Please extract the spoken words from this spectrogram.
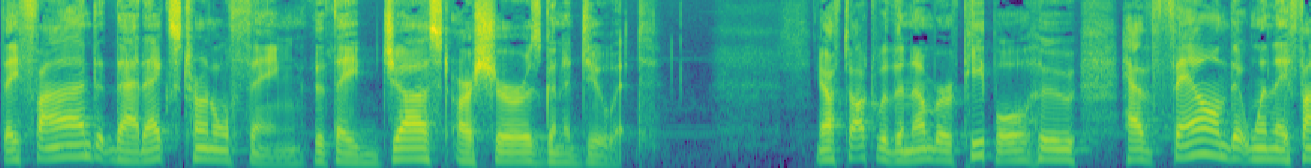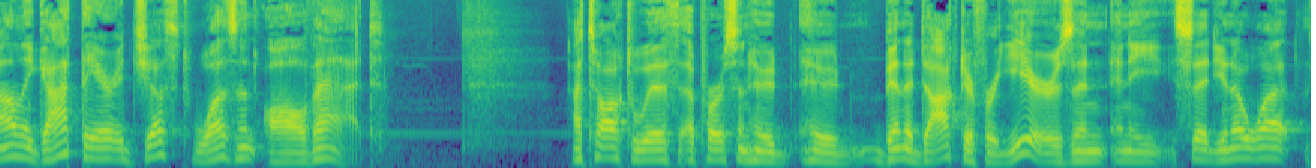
They find that external thing that they just are sure is going to do it. I've talked with a number of people who have found that when they finally got there, it just wasn't all that. I talked with a person who'd, who'd been a doctor for years, and, and he said, You know what?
